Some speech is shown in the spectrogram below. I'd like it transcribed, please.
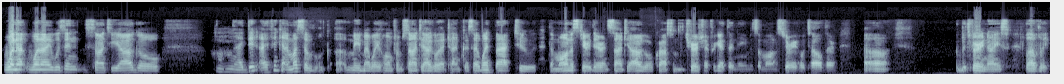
when I when I was in Santiago. I did. I think I must have uh, made my way home from Santiago that time because I went back to the monastery there in Santiago, across from the church. I forget the name. It's a monastery hotel there. Uh, it's very nice, lovely.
